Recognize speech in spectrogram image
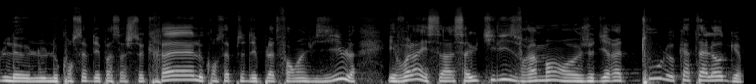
le, concept des passages secrets, le concept des plateformes invisibles, et voilà, et ça, utilise vraiment, euh, je dirais, tout le catalogue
